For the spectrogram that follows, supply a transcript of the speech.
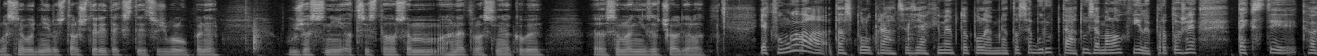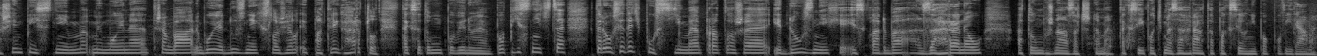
vlastně od něj dostal čtyři texty, což bylo úplně úžasný a tři z toho jsem hned vlastně jakoby eh, jsem na nich začal dělat. Jak fungovala ta spolupráce s Jachimem Topolem? Na to se budu ptát už za malou chvíli, protože texty k vašim písním, mimo jiné třeba, nebo jednu z nich složil i Patrik Hartl, tak se tomu povinujeme. Po písničce, kterou si teď pustíme, protože jednou z nich je i skladba Zahranou a to možná začneme. Tak si ji pojďme zahrát a pak si o ní popovídáme.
